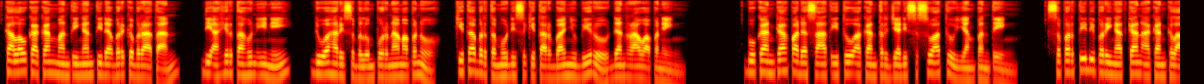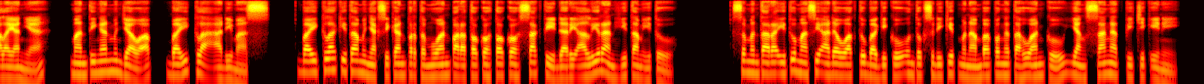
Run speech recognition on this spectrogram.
Kalau Kakang Mantingan tidak berkeberatan, di akhir tahun ini, dua hari sebelum purnama penuh, kita bertemu di sekitar Banyu Biru dan Rawa Pening. Bukankah pada saat itu akan terjadi sesuatu yang penting? Seperti diperingatkan akan kelalaiannya, Mantingan menjawab, baiklah Adimas. Baiklah kita menyaksikan pertemuan para tokoh-tokoh sakti dari aliran hitam itu. Sementara itu masih ada waktu bagiku untuk sedikit menambah pengetahuanku yang sangat picik ini.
